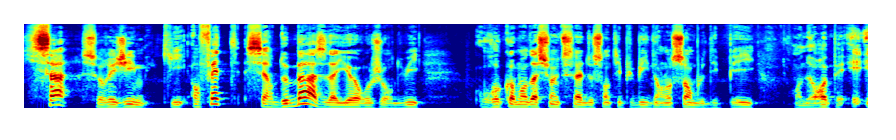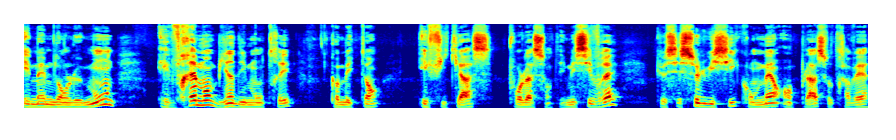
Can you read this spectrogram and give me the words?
ça, ce régime qui, en fait, sert de base d'ailleurs aujourd'hui aux recommandations nationales de santé publique dans l'ensemble des pays en Europe et, même dans le monde, est vraiment bien démontré comme étant efficace pour la santé. Mais c'est vrai que c'est celui-ci qu'on met en place au travers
